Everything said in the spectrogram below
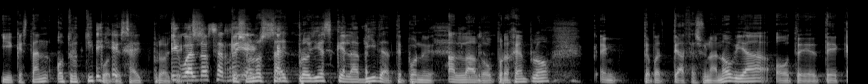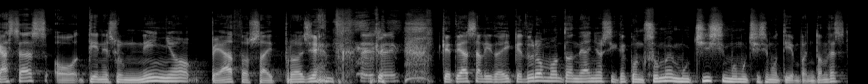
y que están otro tipo de side projects. Igual no se Que son los side projects que la vida te pone al lado. Por ejemplo, en te, haces una novia o te, casas o tienes un niño, pedazo side project que, te ha salido ahí, que dura un montón de años y que consume muchísimo, muchísimo tiempo. Entonces,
